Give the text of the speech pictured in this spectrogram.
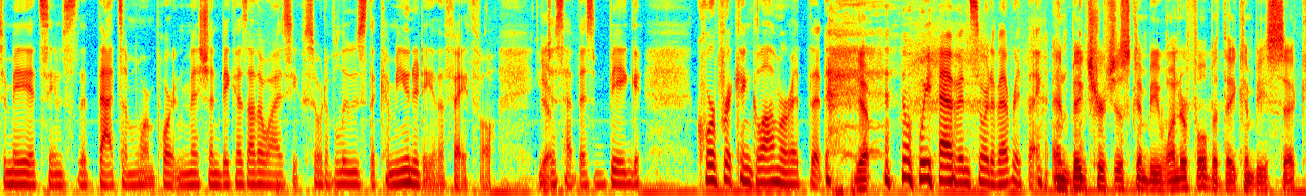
to me, it seems that that's a more important mission because otherwise you sort of lose the community of the faithful. You Yep. just have this big corporate conglomerate that Yep. we have in sort of everything. and big churches can be wonderful but they can be sick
